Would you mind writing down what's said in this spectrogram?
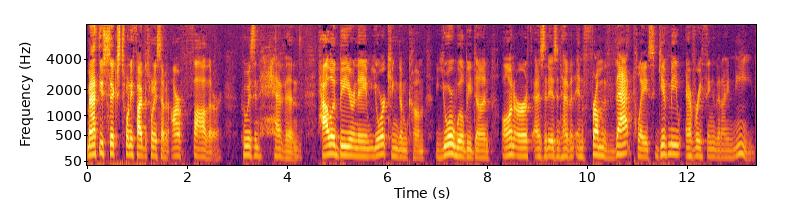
Matthew 6, 25 to 27. Our Father who is in heaven, Hallowed be your name, your kingdom come, your will be done on earth as it is in heaven. And from that place, give me everything that I need.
